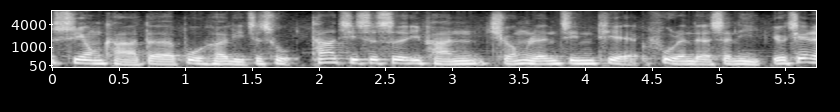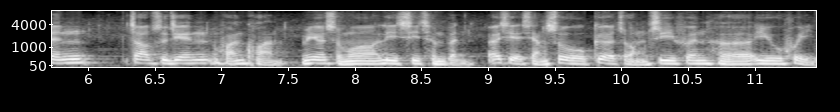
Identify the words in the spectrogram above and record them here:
信用卡的不合理之处。它其实是一盘穷人津贴富人的生意，有钱人。照时间还款，没有什么利息成本，而且享受各种积分和优惠，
